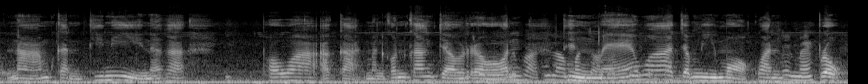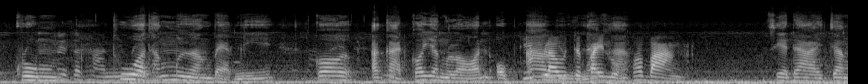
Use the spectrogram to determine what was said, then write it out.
ดน้ำกันที่นี่นะคะเพราะว่าอากาศมันค่อนข้างจะร้อนตรงนี้หรือเปล่าที่เรามาถึงจอดรถแม้ว่าจะมีหมอกควันเห็นไหมปกคลุมในสถานีทั่วทั้งเมืองแบบนี้ ก็อากาศก็ยังร้อนอบที่อ้าวเราอยู่จะไปหลวนะงคะพ่อบางอะเสียดายจัง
